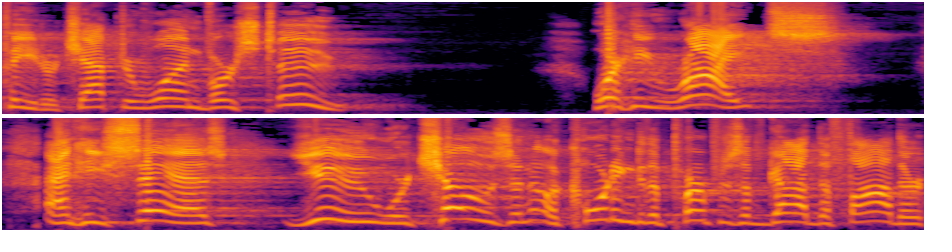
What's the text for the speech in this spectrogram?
Peter chapter 1 verse 2 where he writes and he says, You were chosen according to the purpose of God the Father,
